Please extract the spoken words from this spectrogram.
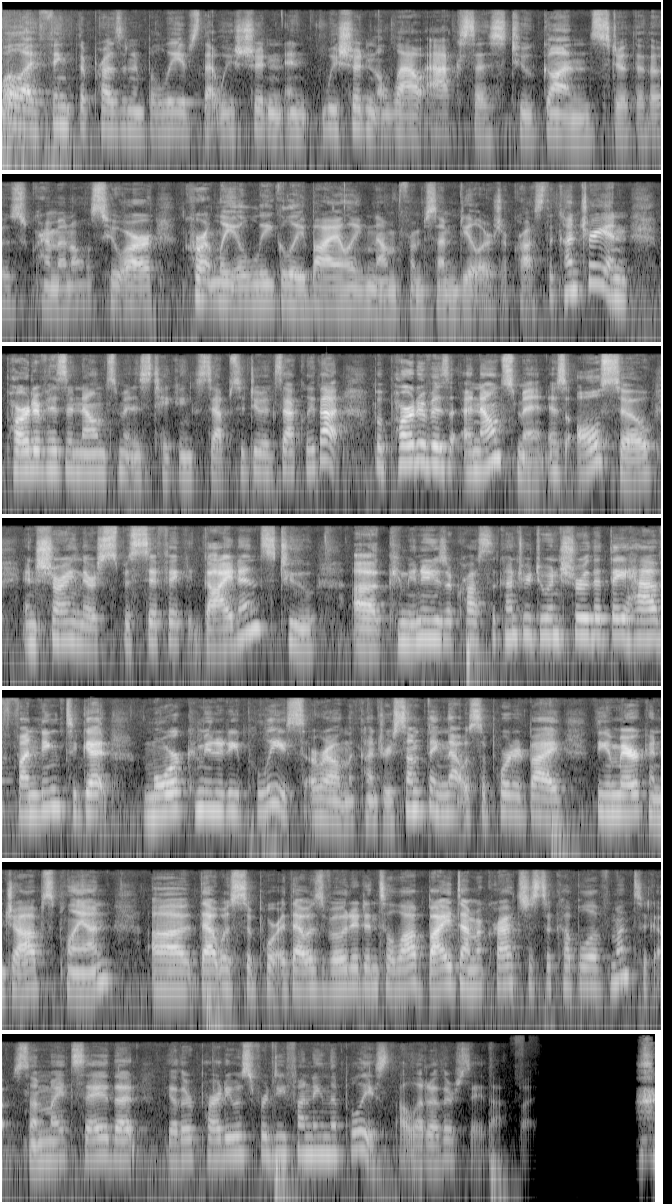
Well, I think the president believes that we shouldn't and we shouldn't allow access to guns to those criminals who are currently illegally buying them from some dealers across the country. And part of his announcement is taking steps to do exactly that. But part of his announcement is also ensuring there's specific guidance to uh, communities across the country to ensure that they have funding to get more community police around the country. Something that was supported by the American Jobs Plan uh, that was support that was voted into law by Democrats just a couple of months ago. Some might say that the other party was for defunding the police. I'll let others say that, but.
